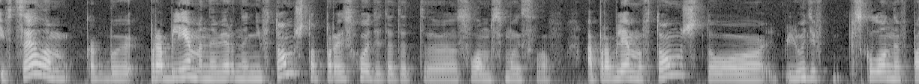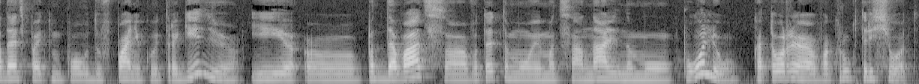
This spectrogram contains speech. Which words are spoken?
И в целом, как бы, проблема, наверное, не в том, что происходит этот э, слом смыслов, а проблема в том, что люди склонны впадать по этому поводу в панику и трагедию и э, поддаваться вот этому эмоциональному полю, которое вокруг трясет.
